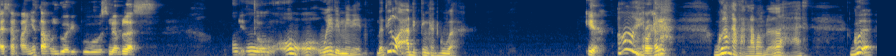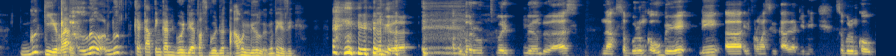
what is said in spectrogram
SMA-nya tahun 2019 gitu. oh, oh, oh, wait a minute. Berarti lo adik tingkat gua? Iya. Oh my Rohan, god. Gua angkatan 18 gua gue kira lu lu kakak tingkat gue di atas gue 2 tahun gitu loh ngerti gak sih? Enggak 2019 nah sebelum ke UB ini uh, informasi kali lagi nih. Sebelum ke UB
